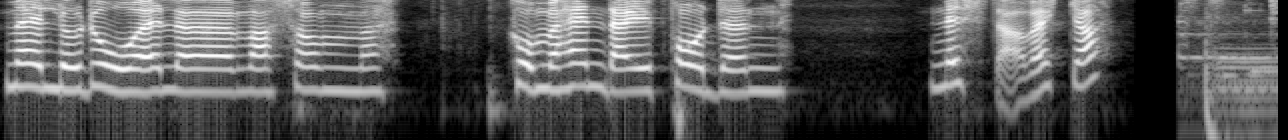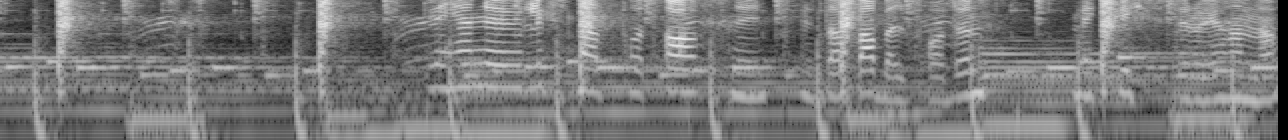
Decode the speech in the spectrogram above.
Mello då eller vad som kommer hända i podden nästa vecka. Ni har nu lyssnat på ett avsnitt av Babbelpodden med Christer och Johanna.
